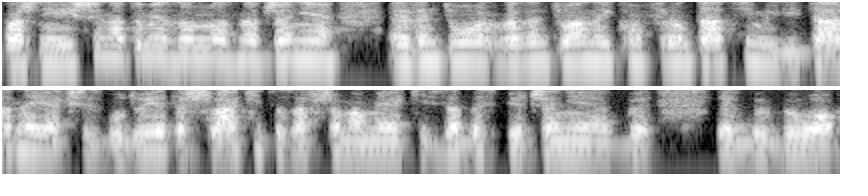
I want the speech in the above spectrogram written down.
ważniejszy, natomiast on ma znaczenie ewentu- ewentualnej konfrontacji militarnej, jak się zbuduje te szlaki, to zawsze mamy jakieś zabezpieczenie, jakby, jakby było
